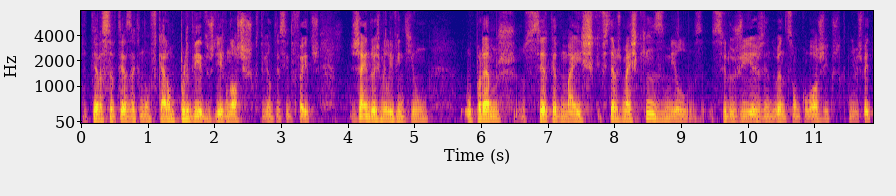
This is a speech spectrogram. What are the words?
de ter a certeza que não ficaram perdidos diagnósticos que deviam ter sido feitos. Já em 2021 operamos cerca de mais, fizemos mais 15 mil cirurgias em doentes oncológicos que tínhamos feito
